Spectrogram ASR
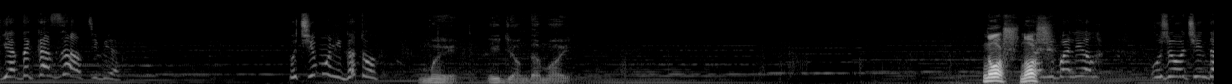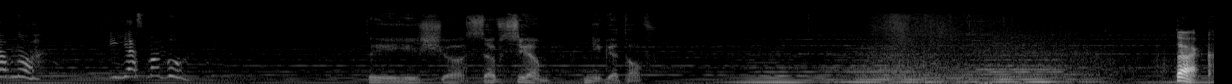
Я доказал тебе. Почему не готов? Мы идем домой. Нож, Я нож. не болел уже очень давно. И я смогу. Ты еще совсем не готов. Так,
